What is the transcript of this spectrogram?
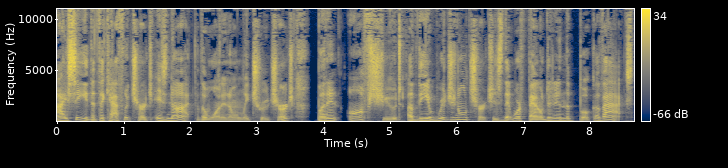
I see that the Catholic Church is not the one and only true church, but an offshoot of the original churches that were founded in the book of Acts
